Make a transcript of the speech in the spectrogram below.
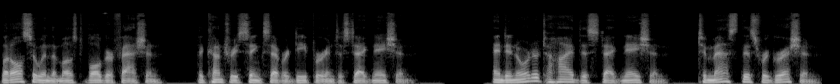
but also in the most vulgar fashion, the country sinks ever deeper into stagnation. And in order to hide this stagnation, to mask this regression,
